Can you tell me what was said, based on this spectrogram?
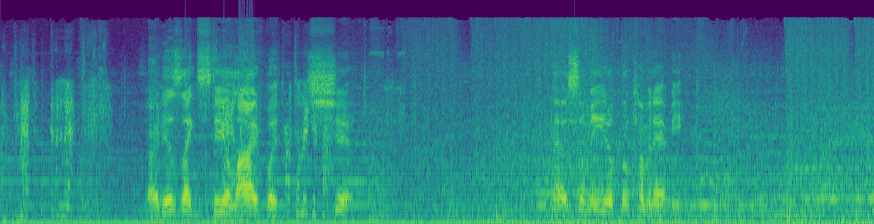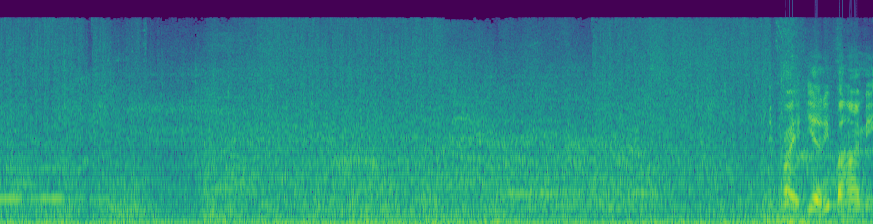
I can't connect. Alright, there's like stay alive, but Got to make it back. shit. Man, there's so many of them coming at me. They probably, yeah, they're behind me.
